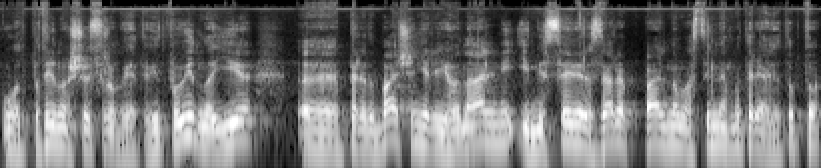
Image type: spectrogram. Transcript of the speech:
от, потрібно щось робити. Відповідно, є е, передбачені регіональні і місцеві резерви пально-мастильних матеріалів, тобто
